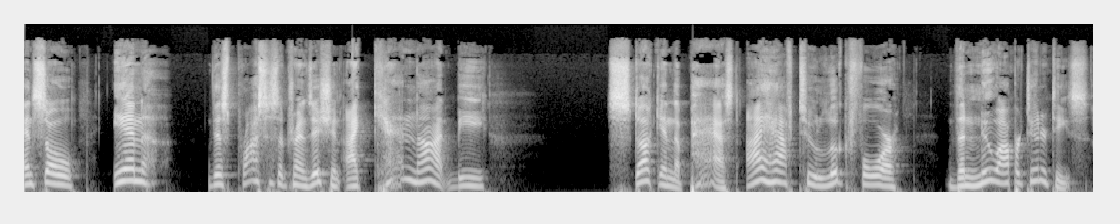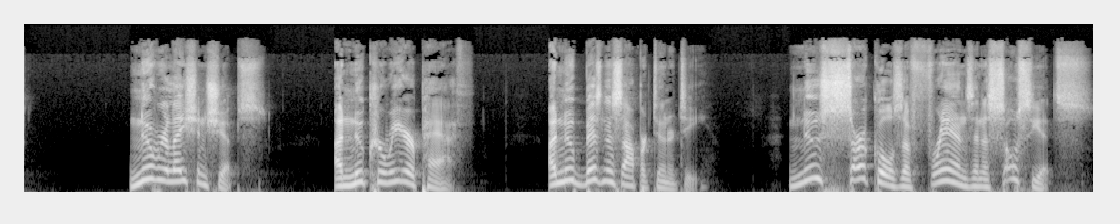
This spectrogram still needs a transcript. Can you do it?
and so in this process of transition i cannot be stuck in the past. I have to look for the new opportunities, new relationships, a new career path, a new business opportunity, new circles of friends and associates,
